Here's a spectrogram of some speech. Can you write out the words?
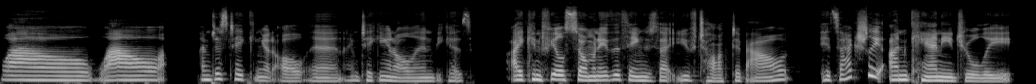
Wow. Wow. I'm just taking it all in. I'm taking it all in because I can feel so many of the things that you've talked about. It's actually uncanny, Julie,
